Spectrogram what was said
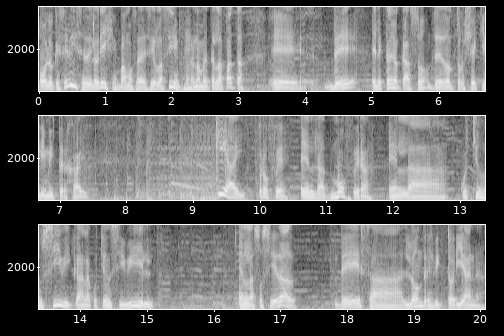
o lo que se dice del origen, vamos a decirlo así, para no meter la pata, eh, de el extraño caso de Dr. Jekyll y Mr. Hyde. ¿Qué hay, profe, en la atmósfera, en la cuestión cívica, en la cuestión civil, en la sociedad de esa Londres victoriana?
